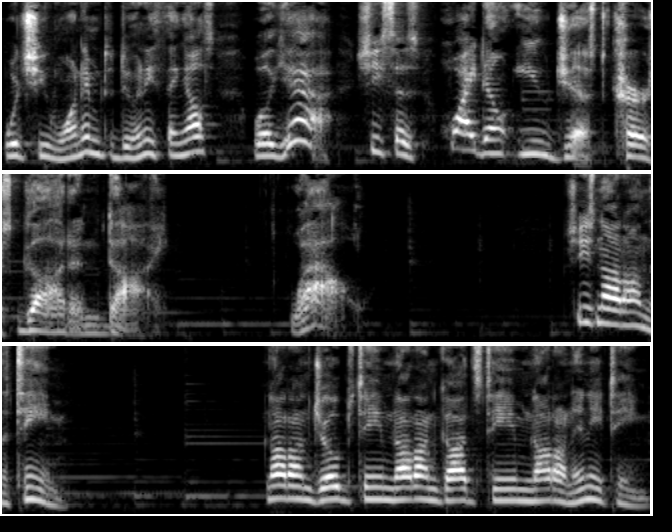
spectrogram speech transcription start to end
Would she want him to do anything else? Well, yeah. She says, Why don't you just curse God and die? Wow. She's not on the team. Not on Job's team, not on God's team, not on any team.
